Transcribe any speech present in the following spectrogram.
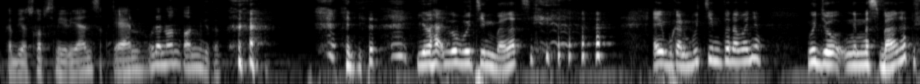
ke bioskop sendirian scan udah nonton gitu. Gila gue bucin banget sih. Eh bukan bucin tuh namanya. Gue jo ngenes banget.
